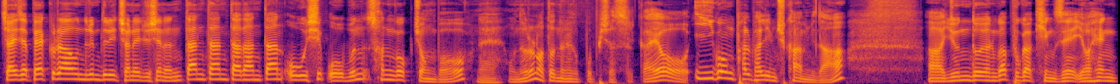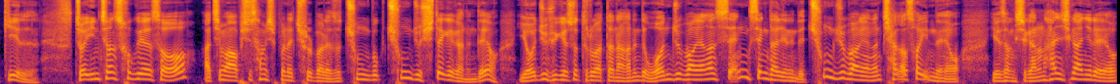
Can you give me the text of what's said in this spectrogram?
자, 이제 백그라운드님들이 전해주시는 딴딴따단딴 55분 선곡 정보. 네. 오늘은 어떤 노래가 뽑히셨을까요? 2088님 축하합니다. 아, 윤도현과 부가킹스의 여행길. 저 인천 소구에서 아침 9시 30분에 출발해서 충북 충주 시댁에 가는데요. 여주 휴게소 들어왔다 나가는데 원주 방향은 쌩쌩 달리는데 충주 방향은 차가 서 있네요. 예상 시간은 1시간이래요.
